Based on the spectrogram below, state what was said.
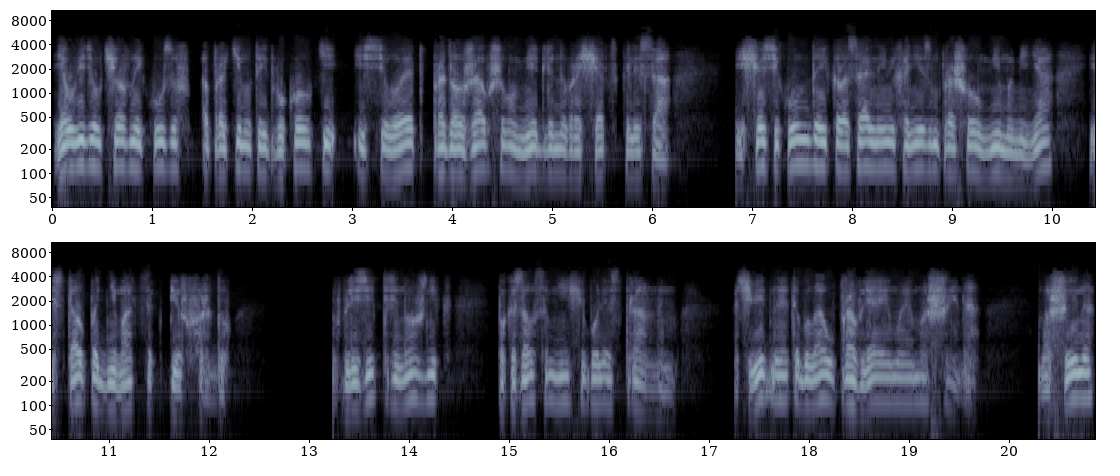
я увидел черный кузов опрокинутой двуколки и силуэт продолжавшего медленно вращаться колеса — еще секунда, и колоссальный механизм прошел мимо меня и стал подниматься к Пирфорду. Вблизи треножник показался мне еще более странным. Очевидно, это была управляемая машина. Машина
